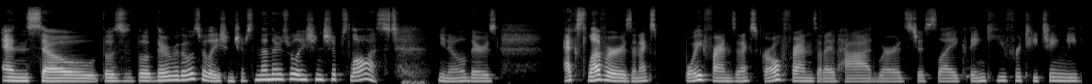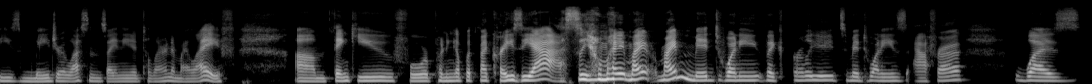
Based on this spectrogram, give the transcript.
And so those there were those relationships and then there's relationships lost. You know, there's ex-lovers and ex-boyfriends and ex-girlfriends that I've had where it's just like thank you for teaching me these major lessons I needed to learn in my life. Um, thank you for putting up with my crazy ass. You know, my my my mid 20s, like early to mid 20s Afrah was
